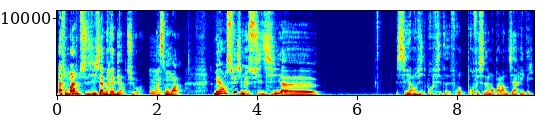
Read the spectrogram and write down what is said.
à ce moment-là, je me suis dit, j'aimerais bien, tu vois, Mm. à ce moment-là. Mais ensuite, je me suis dit, euh, j'ai envie, de professionnellement parlant, d'y arriver.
